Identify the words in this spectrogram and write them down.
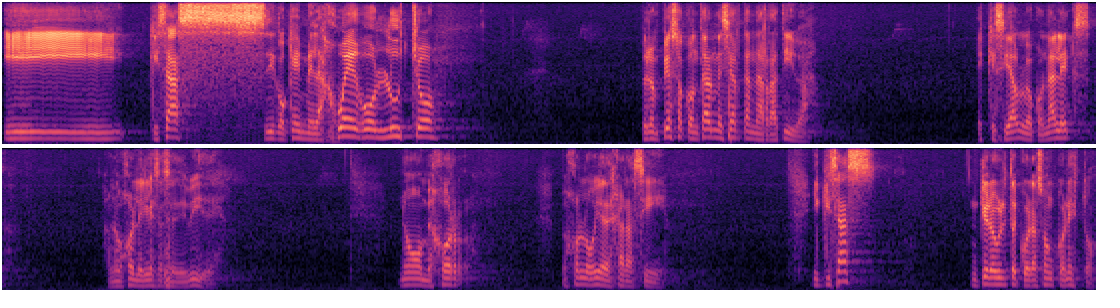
Y quizás digo, ok, me la juego, lucho, pero empiezo a contarme cierta narrativa. Es que si hablo con Alex, a lo mejor la iglesia se divide. No, mejor, mejor lo voy a dejar así. Y quizás Quiero abrirte el corazón con esto,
